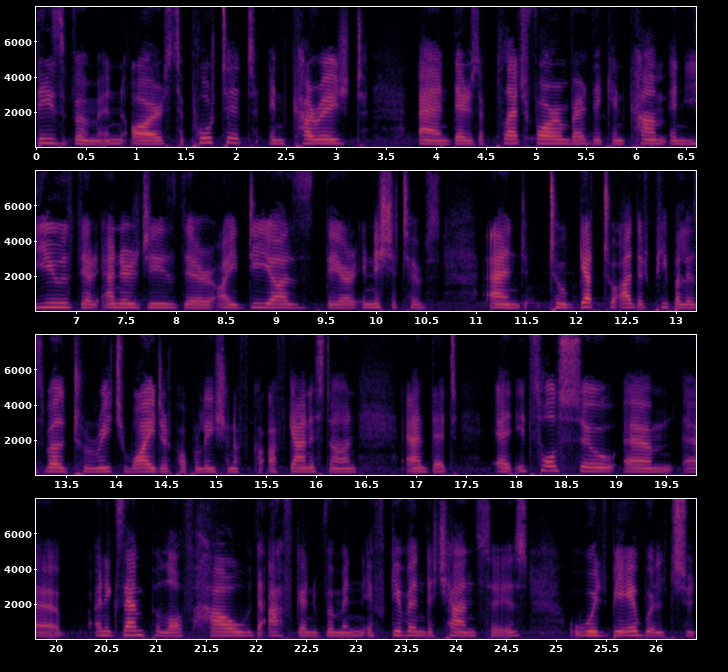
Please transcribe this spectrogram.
these women are supported, encouraged, and there is a platform where they can come and use their energies, their ideas, their initiatives, and to get to other people as well to reach wider population of Afghanistan, and that and it's also um, uh, an example of how the Afghan women, if given the chances, would be able to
